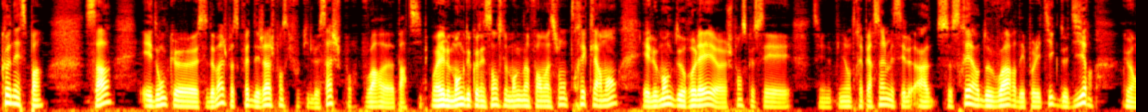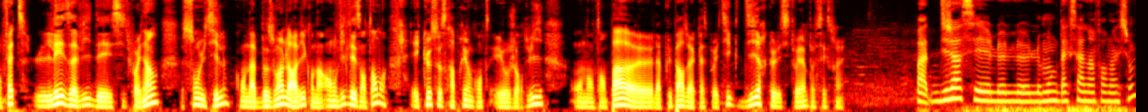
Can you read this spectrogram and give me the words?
connaissent pas ça et donc euh, c'est dommage parce qu'en fait déjà je pense qu'il faut qu'ils le sachent pour pouvoir euh, participer. Ouais, le manque de connaissances, le manque d'informations très clairement et le manque de relais, euh, je pense que c'est c'est une opinion très personnelle mais c'est ce serait un devoir des politiques de dire que en fait les avis des citoyens sont utiles, qu'on a besoin de leur avis, qu'on a envie de les entendre et que ce sera pris en compte. Et aujourd'hui, on n'entend pas la plupart de la classe politique dire que les citoyens peuvent s'exprimer bah, déjà c'est le, manque d'accès à l'information.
